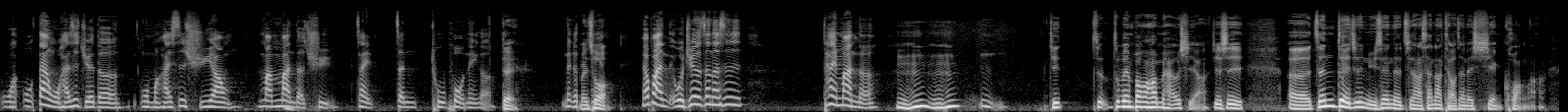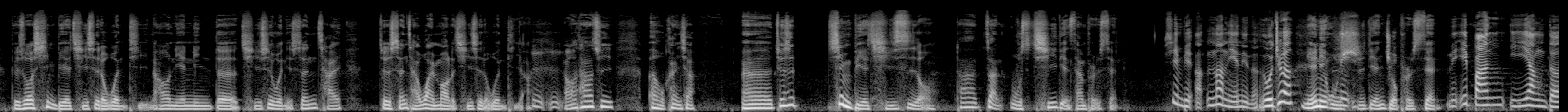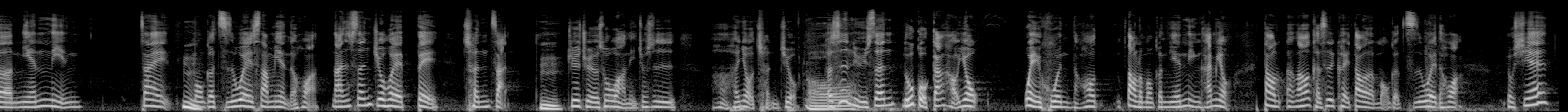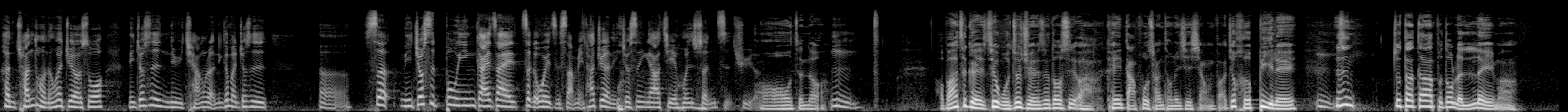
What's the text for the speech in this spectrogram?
我我，但我还是觉得我们还是需要慢慢的去再争突破那个对。那个没错，要不然我觉得真的是太慢了。嗯哼，嗯哼，嗯。这这边报告后面还有写啊，就是呃，针对就是女生的职场三大挑战的现况啊，比如说性别歧视的问题，然后年龄的歧视问题，身材就是身材外貌的歧视的问题啊。嗯嗯。然后他是呃，我看一下，呃，就是性别歧视哦，它占五十七点三 percent。性别啊，那年龄呢？我觉得年龄五十点九 percent。你一般一样的年龄，在某个职位上面的话，嗯、男生就会被称赞，嗯，就觉得说哇，你就是很很有成就。哦、可是女生如果刚好又未婚，然后到了某个年龄还没有到，然后可是可以到了某个职位的话，有些很传统的会觉得说，你就是女强人，你根本就是。呃，是，你就是不应该在这个位置上面。他觉得你就是应该要结婚生子去了。哦，真的、哦。嗯，好吧，这个就我就觉得这都是啊，可以打破传统的一些想法，就何必嘞？嗯，就是就大大家不都人类吗？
